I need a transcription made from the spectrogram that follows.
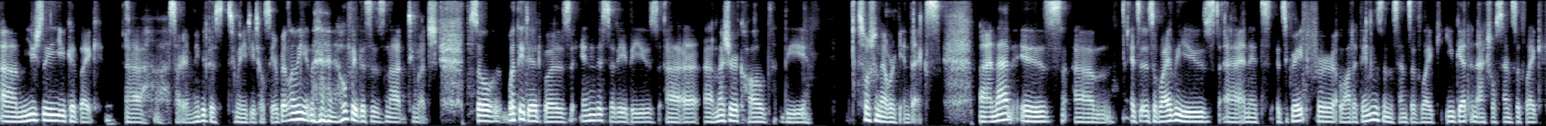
um, usually you could like uh, oh, sorry maybe there's too many details here but let me hopefully this is not too much so what they did was in this study they use a, a measure called the social network index. Uh, and that is um, it's, it's widely used uh, and it's it's great for a lot of things in the sense of like you get an actual sense of like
